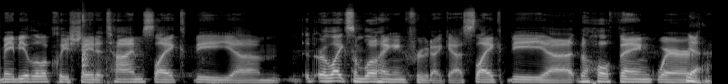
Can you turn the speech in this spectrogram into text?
maybe a little cliched at times like the um or like some low-hanging fruit i guess like the uh the whole thing where Yeah.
